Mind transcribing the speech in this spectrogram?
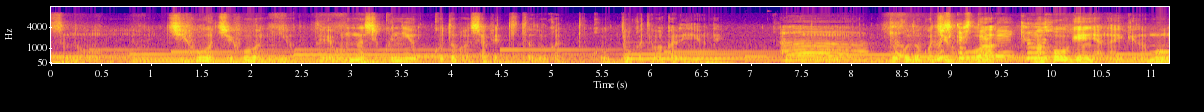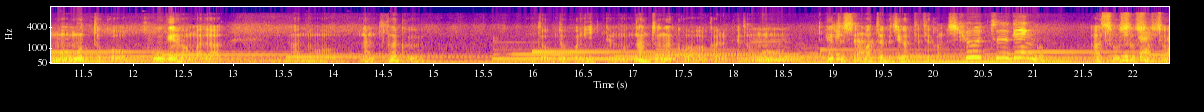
その地方地方によって同じ国言葉を喋ってたどうかどうかって分かれへんよね。あのどこどこ地方はもしかしてあれ？今日まあ、方言やないけどもももっとこう方言はまだあのなんとなくどどこに行ってもなんとなくは分かるけども、ひょっとしたら全く違ってたかもしれない。共通言語あそうそうそうそう。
